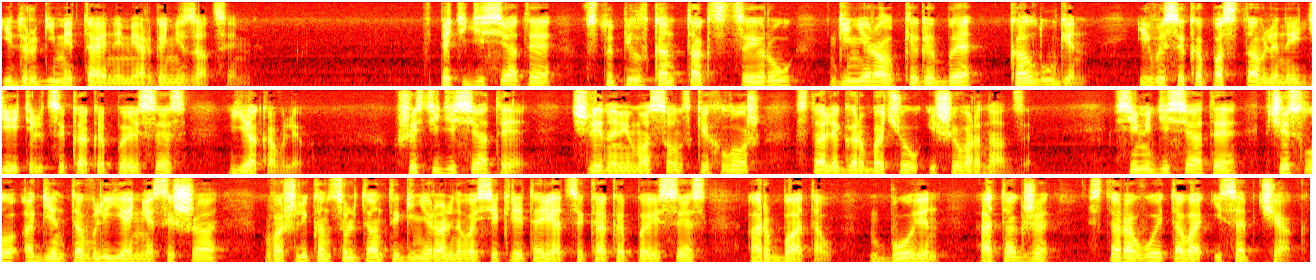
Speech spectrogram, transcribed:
и другими тайными организациями. В 50-е вступил в контакт с ЦРУ генерал КГБ Калугин и высокопоставленный деятель ЦК КПСС Яковлев. В 60-е членами масонских лож стали Горбачев и Шеварнадзе. В 70-е в число агентов влияния США вошли консультанты генерального секретаря ЦК КПСС Арбатов, Бовин, а также Старовойтова и Собчак.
